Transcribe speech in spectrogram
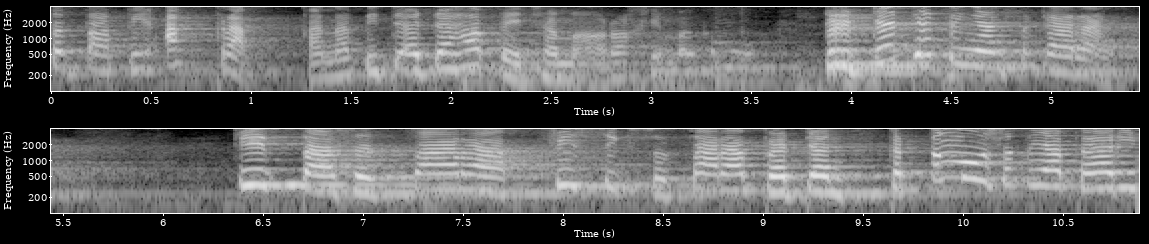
tetapi akrab karena tidak ada HP jamaah rahimakumullah. Berbeda dengan sekarang. Kita secara fisik, secara badan ketemu setiap hari,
